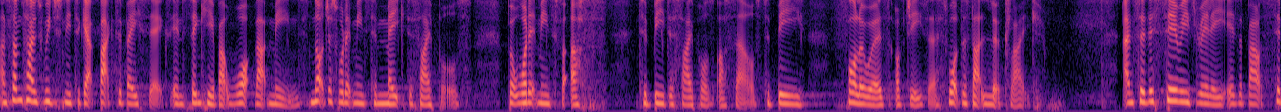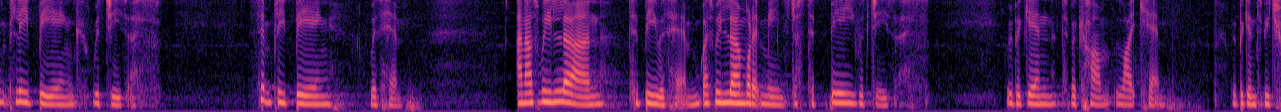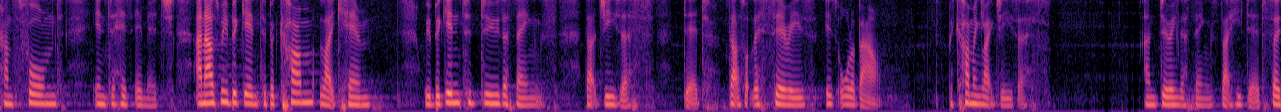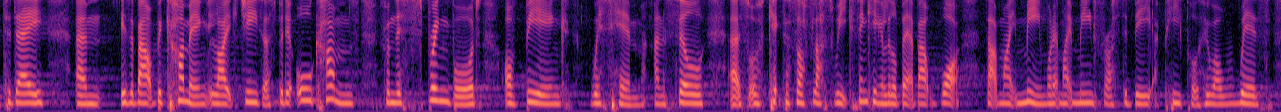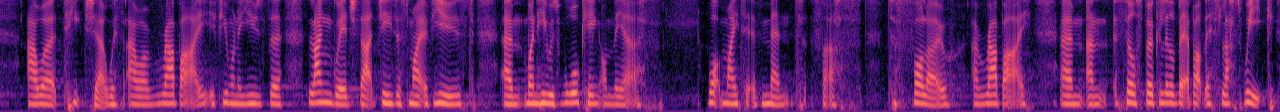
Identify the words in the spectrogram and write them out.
And sometimes we just need to get back to basics in thinking about what that means, not just what it means to make disciples, but what it means for us to be disciples ourselves, to be followers of Jesus. What does that look like? And so this series really is about simply being with Jesus, simply being with Him. And as we learn to be with Him, as we learn what it means just to be with Jesus, we begin to become like Him. We begin to be transformed into His image. And as we begin to become like Him, we begin to do the things that Jesus did. That's what this series is all about becoming like Jesus and doing the things that he did. So today um, is about becoming like Jesus, but it all comes from this springboard of being with him. And Phil uh, sort of kicked us off last week thinking a little bit about what that might mean, what it might mean for us to be a people who are with our teacher, with our rabbi, if you want to use the language that Jesus might have used um, when he was walking on the earth what might it have meant for us to follow a rabbi? Um, and Phil spoke a little bit about this last week.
